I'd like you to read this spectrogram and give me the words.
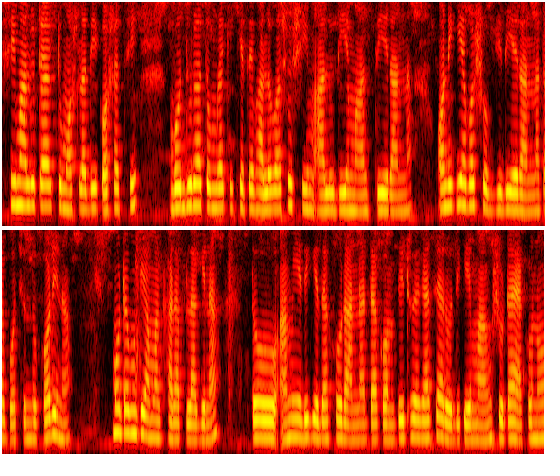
শিম আলুটা একটু মশলা দিয়ে কষাচ্ছি। বন্ধুরা, তোমরা কি খেতে ভালোবাসো শিম আলু দিয়ে, মাছ দিয়ে রান্না? অনেকেই আবার সবজি দিয়ে রান্নাটা পছন্দ করে না। মোটামুটি আমার খারাপ লাগে না। তো আমি এদিকে দেখো রান্নাটা কমপ্লিট হয়ে গেছে আর ওদিকে মাংসটা এখনও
